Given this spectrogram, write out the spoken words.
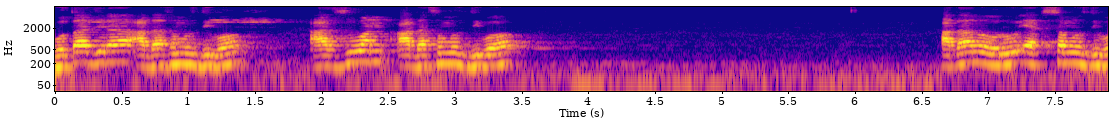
গোটা জিৰা আধা চামুচ দিব আজোৱান আধা চামুচ দিব। আদা নহৰু এক চামুচ দিব।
